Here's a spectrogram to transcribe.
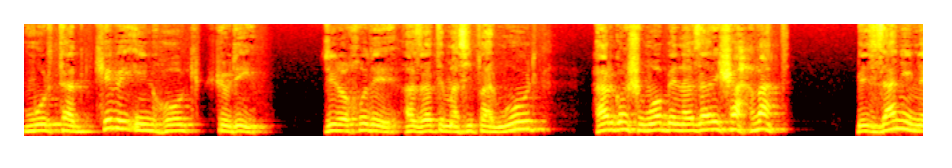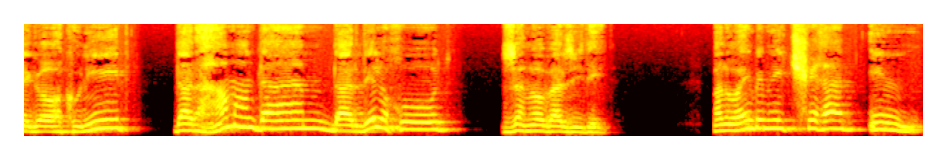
مرتکب این حکم شدیم. زیرا خود حضرت مسیح فرمود هرگاه شما به نظر شهوت به زنی نگاه کنید در همان دم در دل خود زنا ورزیدید بنابراین ببینید چقدر این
